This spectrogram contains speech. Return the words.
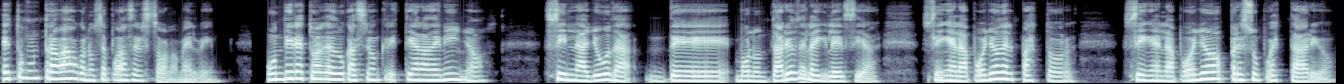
Esto es un trabajo que no se puede hacer solo, Melvin. Un director de educación cristiana de niños, sin la ayuda de voluntarios de la iglesia, sin el apoyo del pastor, sin el apoyo presupuestario,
